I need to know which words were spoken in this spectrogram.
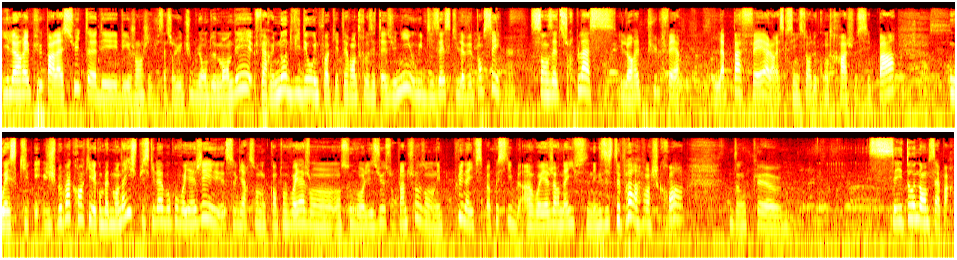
il aurait pu par la suite, euh, des, gens, j'ai vu ça sur YouTube, lui ont demandé faire une autre vidéo une fois qu'il était rentré aux États-Unis où il disait ce qu'il avait pensé, sans être sur place. Il aurait pu le faire. Il l'a pas fait. Alors est-ce que c'est une histoire de contrat? Je sais pas. Ou est-ce qu'il. Je peux pas croire qu'il est complètement naïf puisqu'il a beaucoup voyagé, ce garçon. Donc quand on voyage, on, s'ouvre les yeux sur plein de choses. On n'est plus naïf, c'est pas possible. Un voyageur naïf, ça n'existe pas, je crois. Donc euh, c'est étonnant de sa part.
